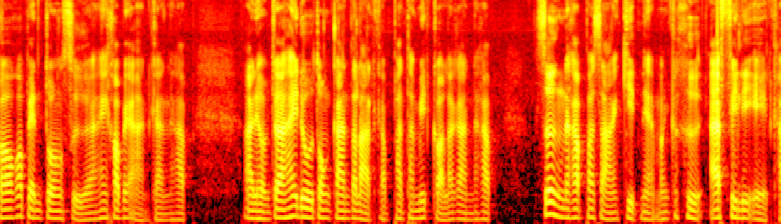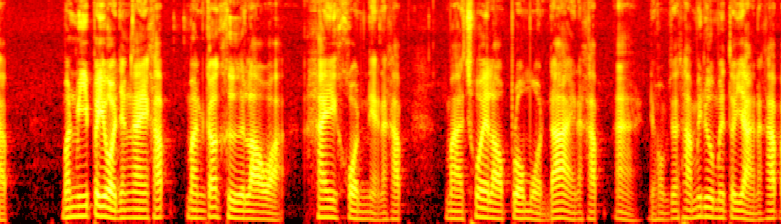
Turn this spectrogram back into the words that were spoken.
เขาก็เป็นตัวหนังสือให้เข้าไปอ่านกันนะครับเดี๋ยวผมจะให้ดูตรงการตลาดกับพันธมิตรก่อนแล้วกันนะครับ ซึ่งนะครับภาษาอังกฤษเนี่ยมันก็คือ affiliate ครับ มันมีประโยชน์ยังไงครับ มันก็คือเราอะ ให้คนเนี่ยนะครับมาช่วยเราโปรโมทได้นะครับอ่าเดี๋ยวผมจะทำให้ดูเป็นตัวอย่างนะครับ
